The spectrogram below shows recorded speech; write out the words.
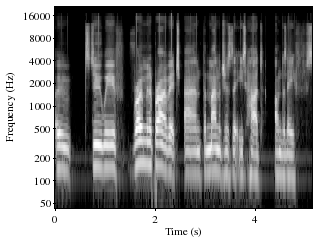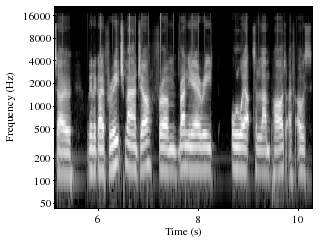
to do with Roman Abramovich and the managers that he's had underneath. So we're going to go through each manager from Ranieri all the way up to Lampard. I, was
